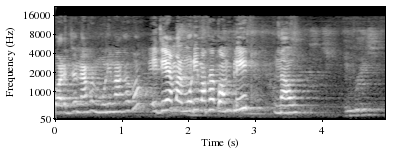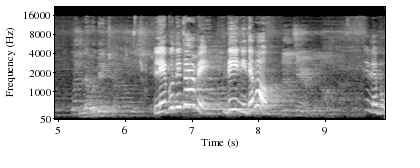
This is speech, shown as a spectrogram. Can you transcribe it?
বরের জন্য এখন মুড়ি মাখাবো। এই যে আমার মুড়ি মাখা কমপ্লিট নাও। লেবু দিতে হবে? দিইনি দেবো? লেবু।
